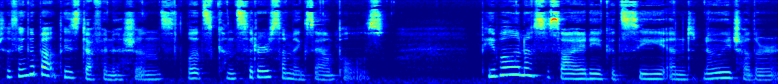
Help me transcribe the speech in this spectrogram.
To think about these definitions, let's consider some examples. People in a society could see and know each other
